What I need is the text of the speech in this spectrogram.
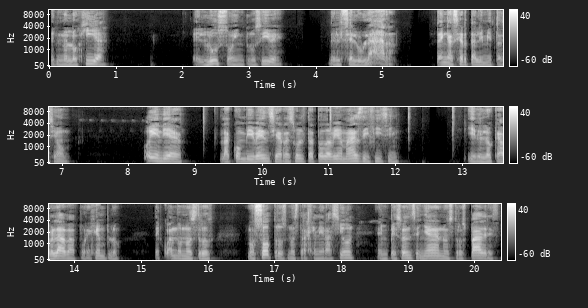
tecnología, el uso inclusive del celular tenga cierta limitación. Hoy en día la convivencia resulta todavía más difícil y de lo que hablaba, por ejemplo, de cuando nuestros, nosotros, nuestra generación, empezó a enseñar a nuestros padres.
